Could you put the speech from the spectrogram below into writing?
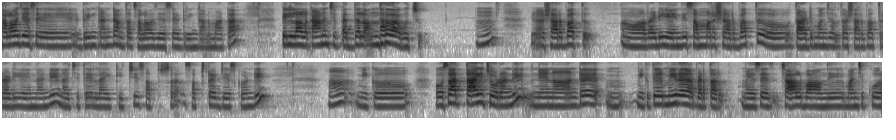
చలవ చేసే డ్రింక్ అంటే అంత చలవ చేసే డ్రింక్ అనమాట పిల్లల కానుంచి పెద్దలు అందరూ తాగొచ్చు షర్బత్ రెడీ అయింది. సమ్మర్ షర్బత్ తాటి ముంజలతో షర్బత్ రెడీ అయిందండి. నచ్చితే లైక్ ఇచ్చి సబ్స్క్రై సబ్స్క్రైబ్ చేసుకోండి. మీకు ఒకసారి తాగి చూడండి. నేను అంటే మీకు తె మీరే పెడతారు. మెసేజ్ చాలా బాగుంది మంచి కూర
